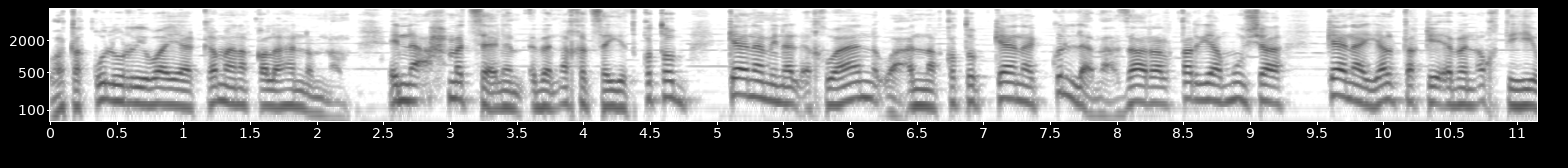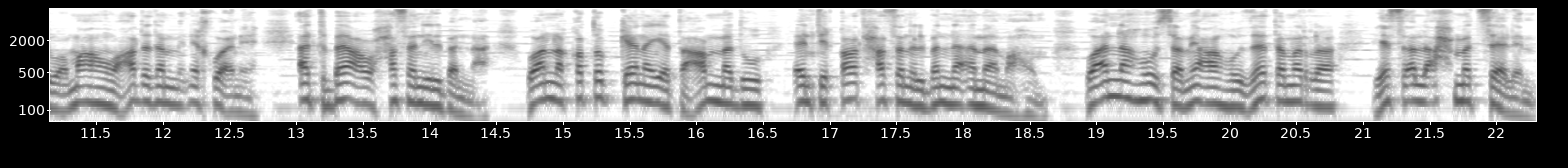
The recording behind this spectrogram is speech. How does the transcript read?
وتقول الرواية كما نقلها النمنم إن أحمد سالم ابن أخت سيد قطب كان من الإخوان وأن قطب كان كلما زار القرية موشى كان يلتقي ابن أخته ومعه عددا من إخوانه أتباع حسن البنا وأن قطب كان يتعمد انتقاد حسن البنا أمامهم وأنه سمعه ذات مرة يسأل أحمد سالم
